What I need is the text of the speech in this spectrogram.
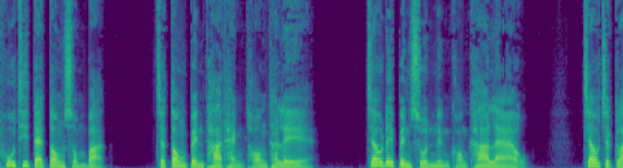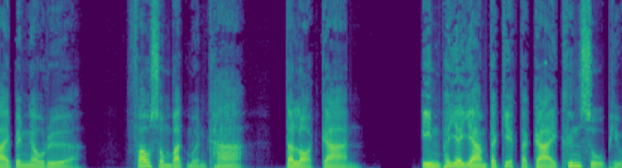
ผู้ที่แต่ต้องสมบัติ จะต้องเป็นทาสแห่งท้องทะเล เจ้าได้เป็นส่วนหนึ่งของข้าแล้ว เจ้าจะกลายเป็นเงาเรือ เฝ้าสมบัติเหมือนข้าตลอดกาล อินพยายามตะเกียกตะกายขึ้นสู่ผิว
